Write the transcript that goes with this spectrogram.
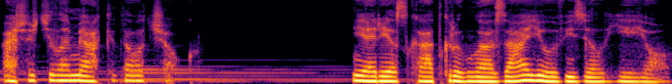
ощутило мягкий толчок. Я резко открыл глаза и увидел ее.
